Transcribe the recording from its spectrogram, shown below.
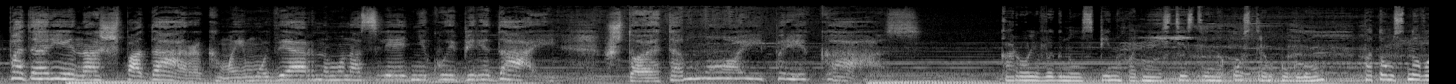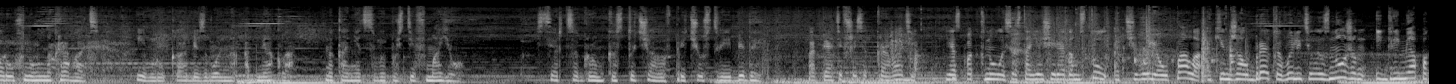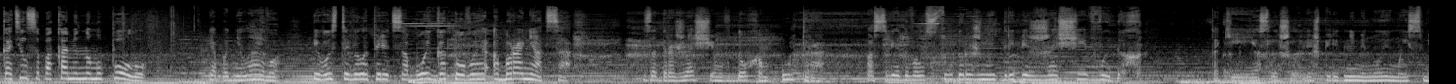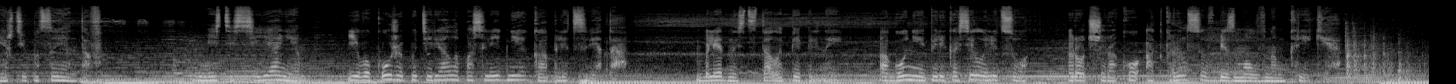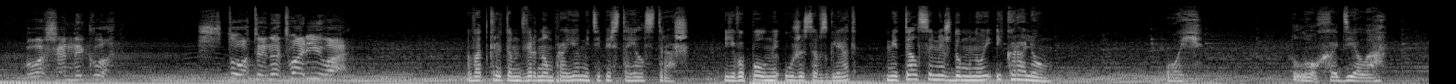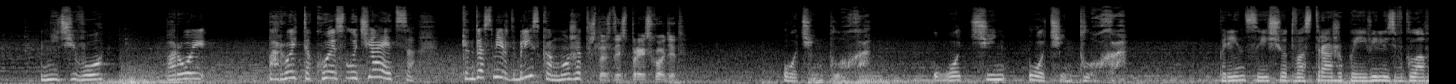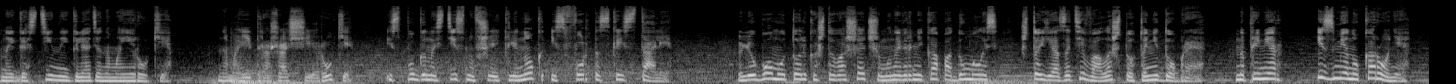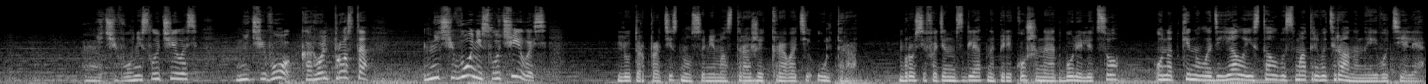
Подари наш подарок моему верному наследнику и передай, что это мой приказ. Король выгнул спину под неестественно острым углом, потом снова рухнул на кровать. Его рука безвольно обмякла, наконец выпустив мою. Сердце громко стучало в предчувствии беды. Попятившись от кровати, я споткнулась о стоящий рядом стул, от чего я упала, а кинжал Брека вылетел из ножен и, гремя, покатился по каменному полу. Я подняла его и выставила перед собой, готовая обороняться. За дрожащим вдохом ультра последовал судорожный дребезжащий выдох. Такие я слышала лишь перед неминуемой смертью пациентов. Вместе с сиянием его кожа потеряла последние капли цвета. Бледность стала пепельной. Агония перекосила лицо. Рот широко открылся в безмолвном крике. Блаженный клан! Что ты натворила? В открытом дверном проеме теперь стоял страж. Его полный ужаса взгляд метался между мной и королем. Ой, плохо дело. Ничего. Порой... Порой такое случается. Когда смерть близко, может... Что здесь происходит? Очень плохо. Очень-очень плохо. Принц и еще два стража появились в главной гостиной, глядя на мои руки. На мои дрожащие руки, испуганно стиснувшие клинок из фортовской стали. Любому только что вошедшему наверняка подумалось, что я затевала что-то недоброе. Например, измену короне. Ничего не случилось. Ничего, король просто... Ничего не случилось. Лютер протиснулся мимо стражей к кровати Ультра. Бросив один взгляд на перекошенное от боли лицо, он откинул одеяло и стал высматривать раны на его теле.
